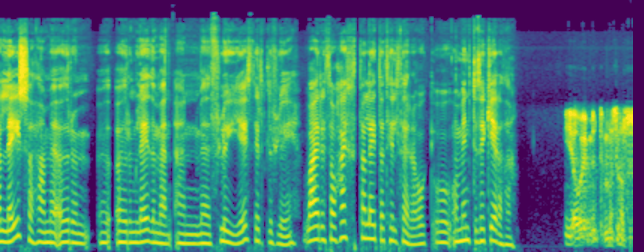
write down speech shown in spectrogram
að leysa það með öðrum, öðrum leiðum en, en með flugi, þyrluflugi, væri þá hægt að leita til þeirra og, og, og myndu þau gera það? Já, við myndum að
